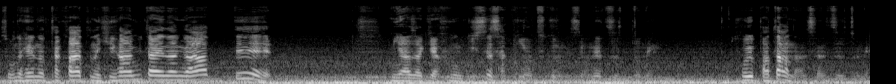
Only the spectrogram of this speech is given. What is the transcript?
その辺の高畑の批判みたいなのがあって、宮崎は奮起して作品を作るんですよね、ずっとね。そういうパターンなんですよね、ずっとね。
